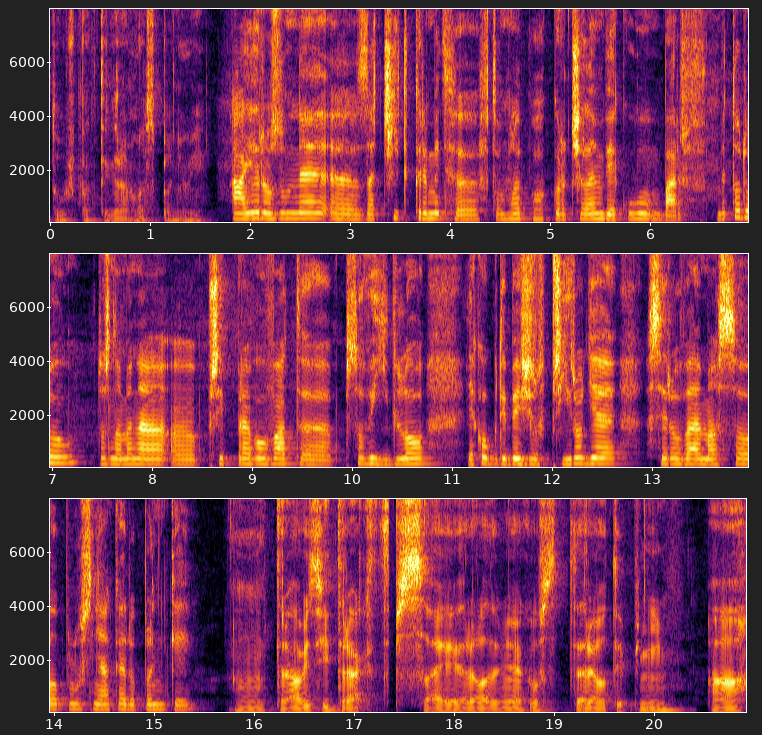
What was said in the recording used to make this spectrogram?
to už pak ty granule splňují. A je rozumné eh, začít krmit eh, v tomhle pokročilém věku barv metodou? To znamená eh, připravovat psovi jídlo, jako kdyby žil v přírodě, syrové maso plus nějaké doplňky? Hmm, trávicí trakt psa je relativně jako stereotypní a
